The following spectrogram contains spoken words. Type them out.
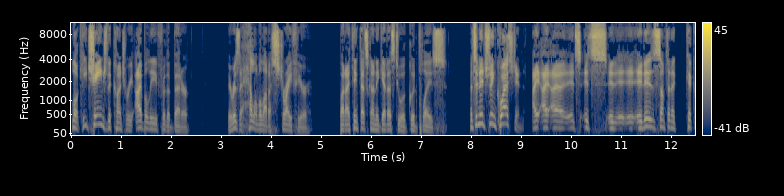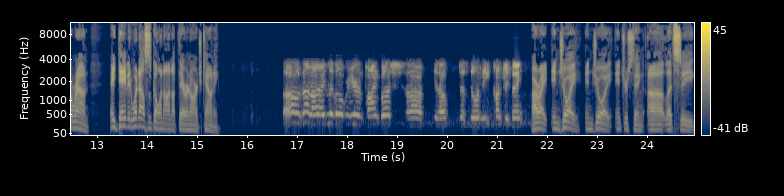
Look, he changed the country, I believe, for the better. There is a hell of a lot of strife here but I think that's going to get us to a good place. That's an interesting question. I, I, I it's, it's, it, it is something to kick around. Hey, David, what else is going on up there in Orange County? Oh, no, no. I live over here in Pine Bush. Uh, you know, just doing the country thing. All right, enjoy, enjoy. Interesting. Uh, let's see,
